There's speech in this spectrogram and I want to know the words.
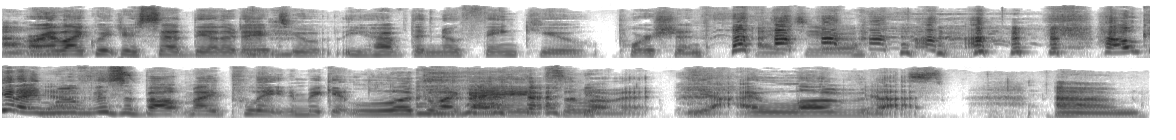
or I like what you said the other day too. You have the no thank you portion. I do. How can I move this about my plate and make it look like I ate some of it? Yeah, I love that. Um,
